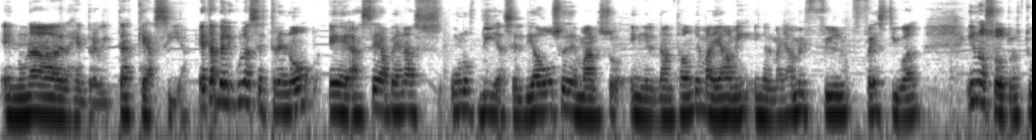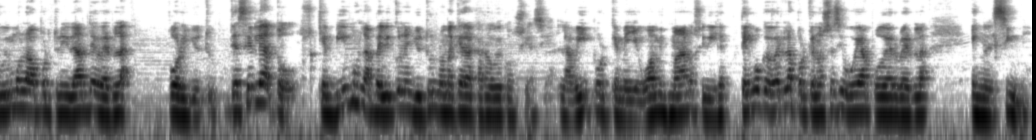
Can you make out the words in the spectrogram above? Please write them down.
en una de las entrevistas que hacía. Esta película se estrenó eh, hace apenas unos días, el día 12 de marzo, en el downtown de Miami, en el Miami Film Festival, y nosotros tuvimos la oportunidad de verla por YouTube. Decirle a todos que vimos la película en YouTube no me queda cargo de conciencia. La vi porque me llegó a mis manos y dije, tengo que verla porque no sé si voy a poder verla en el cine.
